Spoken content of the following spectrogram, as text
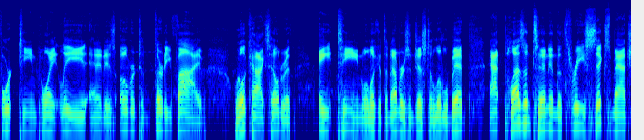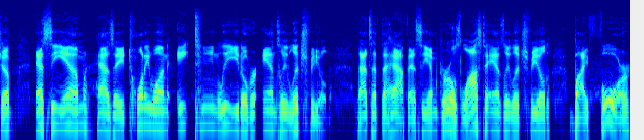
14 point lead. And it is Overton 35, Wilcox Hildreth 18. We'll look at the numbers in just a little bit. At Pleasanton in the 3 6 matchup, SEM has a 21 18 lead over Ansley Litchfield. That's at the half. SEM girls lost to Ansley Litchfield by four,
